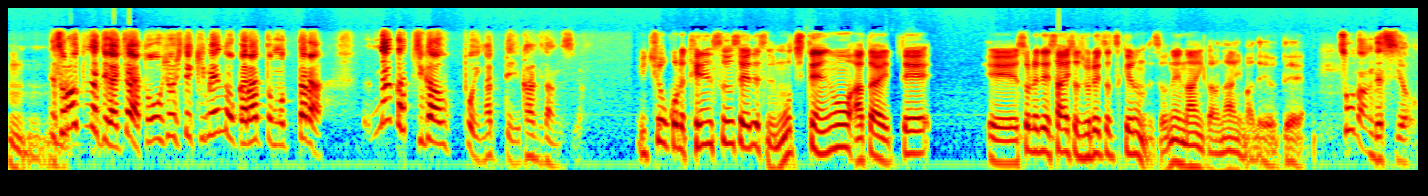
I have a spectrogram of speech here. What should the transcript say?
うんうんで、その人たちがじゃあ投票して決めるのかなと思ったら、なんか違うっぽいなっていう感じなんですよ。一応これ、点数制ですね、持ち点を与えて、えーそれで最初、序列つけるんですよね、何位から何位まで言うて。そうなんですよ。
